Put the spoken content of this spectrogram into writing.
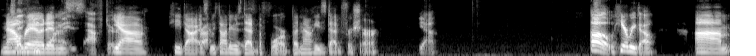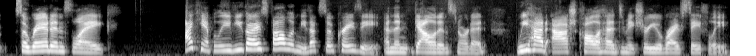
now Raoden's after. Yeah, he dies. We thought he was dead before, but now he's dead for sure. Yeah. Oh, here we go. Um, so Raoden's like, I can't believe you guys followed me. That's so crazy. And then Galladon snorted, We had Ash call ahead to make sure you arrived safely.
